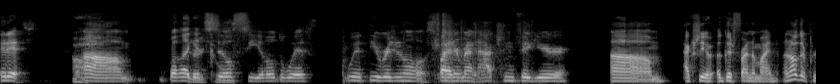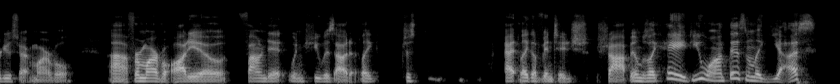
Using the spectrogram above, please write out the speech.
It is. Oh, Um, but like very it's still sealed with with the original Spider-Man action figure. Um, actually, a good friend of mine, another producer at Marvel, uh, for Marvel Audio, found it when she was out at like just at like a vintage shop and was like, "Hey, do you want this?" And I'm like, "Yes."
